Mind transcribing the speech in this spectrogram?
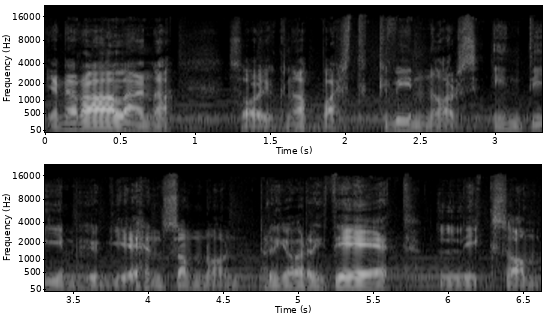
Generalerna såg ju knappast kvinnors intimhygien som någon prioritet, liksom.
